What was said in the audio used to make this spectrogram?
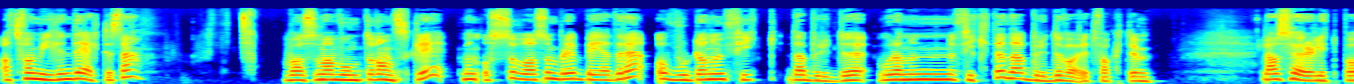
at familien delte seg. Hva som var vondt og vanskelig, men også hva som ble bedre, og hvordan hun fikk, bruddet, hvordan hun fikk det da bruddet var et faktum. La oss høre litt på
